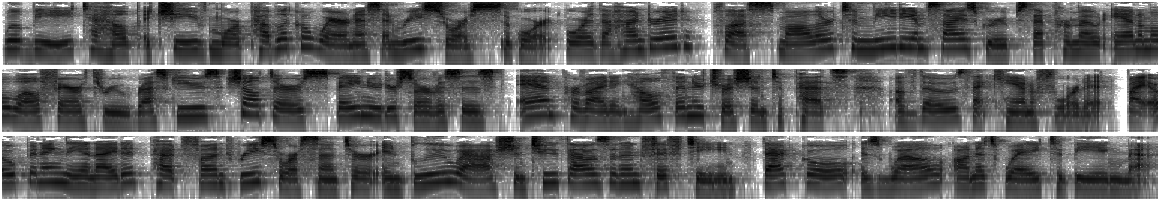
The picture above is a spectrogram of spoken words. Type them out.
will be to help achieve more public awareness and resource support for the 100 plus smaller to medium sized groups that promote animal welfare through rescues, shelters, spay neuter services, and providing health and nutrition to pets of those that can't afford it. By opening the United Pet Fund Resource Center in Blue Ash in 2015, that goal is well on its way to being met.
